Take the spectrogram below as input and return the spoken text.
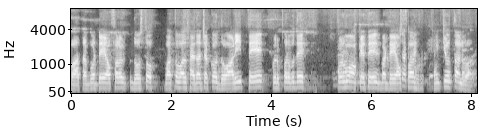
ਬਾਤ ਹੈ ਵੱਡੇ ਆਫਰ ਦੋਸਤੋ ਵੱਧ ਤੋਂ ਵੱਧ ਫਾਇਦਾ ਚੱਕੋ ਦੀਵਾਲੀ ਤੇ ਗੁਰਪੁਰਬ ਦੇ ਪੁਰਬ ਮੌਕੇ ਤੇ ਵੱਡੇ ਆਫਰ ਥੈਂਕ ਯੂ ਧੰਨਵਾਦ।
